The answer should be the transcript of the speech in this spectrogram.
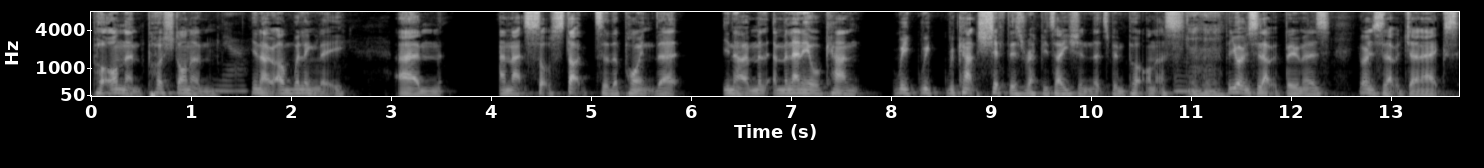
put on them, pushed on them, Yeah. you know, unwillingly, um, and that's sort of stuck to the point that you know a millennial can't. We, we, we can't shift this reputation that's been put on us. Mm-hmm. But you won't see that with boomers. You won't see that with Gen X.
